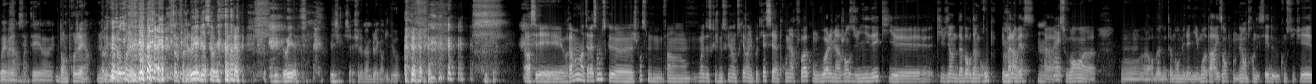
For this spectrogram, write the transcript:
Ouais, voilà, c'était. Euh, dans le projet, hein. Dans le, dans le projet. oui, bien sûr. oui. oui j'avais fait la même blague en vidéo. ok. Alors c'est vraiment intéressant parce que je pense, enfin moi de ce que je me souviens en tout cas dans les podcasts, c'est la première fois qu'on voit l'émergence d'une idée qui est qui vient d'abord d'un groupe et pas mmh. l'inverse. Mmh. Euh, souvent, euh, alors bah, notamment Mélanie et moi par exemple, on est en train d'essayer de constituer,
